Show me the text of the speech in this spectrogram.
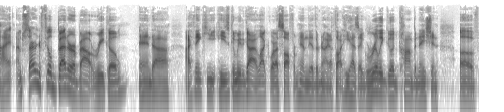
I I'm starting to feel better about Rico, and uh, I think he he's going to be the guy. I liked what I saw from him the other night. I thought he has a really good combination of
